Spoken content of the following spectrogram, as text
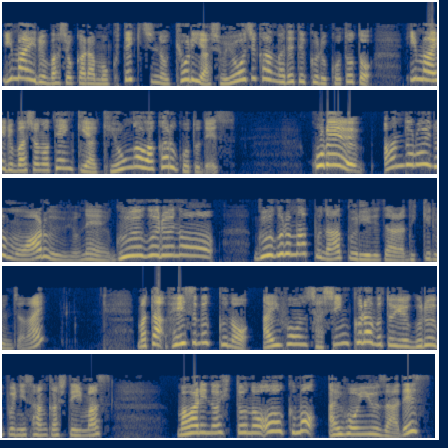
今いる場所から目的地の距離や所要時間が出てくることと、今いる場所の天気や気温がわかることです。これ、アンドロイドもあるよね。Google の、Google マップのアプリ入れたらできるんじゃない？また、Facebook の iPhone 写真クラブというグループに参加しています。周りの人の多くも iPhone ユーザーです。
